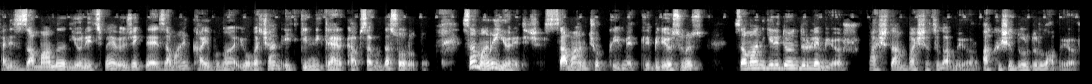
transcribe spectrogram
hani zamanı yönetme ve özellikle zaman kaybına yol açan etkinlikler kapsamında soruldu. Zamanı yöneteceğiz. Zaman çok kıymetli biliyorsunuz. Zaman geri döndürülemiyor. Baştan başlatılamıyor. Akışı durdurulamıyor.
